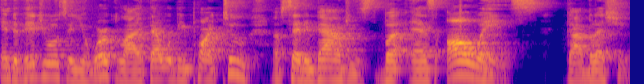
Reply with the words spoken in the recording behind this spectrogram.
individuals in your work life, that will be part two of setting boundaries. But as always, God bless you.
